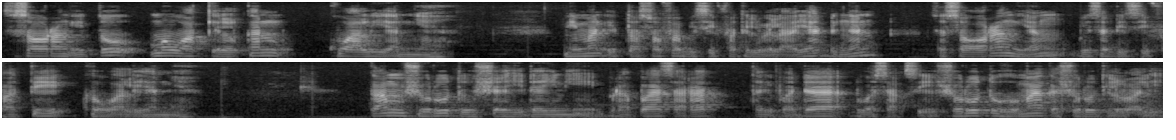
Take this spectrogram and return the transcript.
seseorang itu mewakilkan kualiannya. Miman itasofa bisifatil wilayah dengan seseorang yang bisa disifati kewaliannya. Kam syurutu syahida ini berapa syarat daripada dua saksi? Syurutuhuma ka syurutil wali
